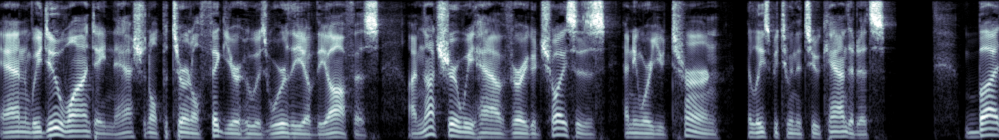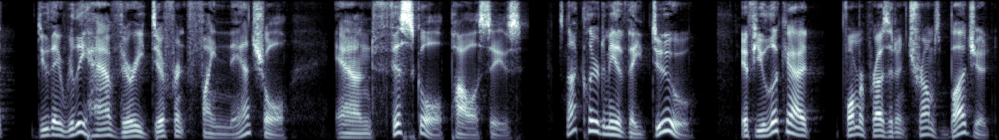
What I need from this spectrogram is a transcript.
And we do want a national paternal figure who is worthy of the office. I'm not sure we have very good choices anywhere you turn, at least between the two candidates. But do they really have very different financial and fiscal policies? It's not clear to me that they do. If you look at former President Trump's budget,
